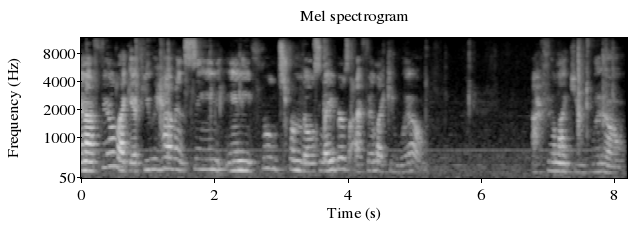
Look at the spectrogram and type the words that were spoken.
And I feel like if you haven't seen any fruits from those labors, I feel like you will. I feel like you will.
